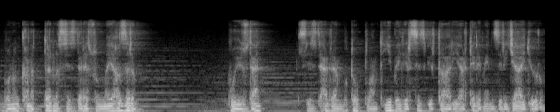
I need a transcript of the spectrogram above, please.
bunun kanıtlarını sizlere sunmaya hazırım. Bu yüzden sizlerden bu toplantıyı belirsiz bir tarih ertelemenizi rica ediyorum.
